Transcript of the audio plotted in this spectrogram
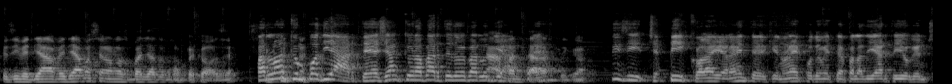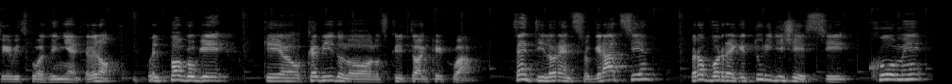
così vediamo, vediamo, se non ho sbagliato troppe cose. Parlo anche un po' di arte, eh? c'è anche una parte dove parlo ah, di arte. Eh. Fantastico. Eh? Sì, sì, cioè, piccola, eh, chiaramente, perché non è potevo mettere a parlare di arte io che non ci capisco quasi niente, però quel poco che, che ho capito l'ho, l'ho scritto anche qua. Senti Lorenzo, grazie, però vorrei che tu ridicessi come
